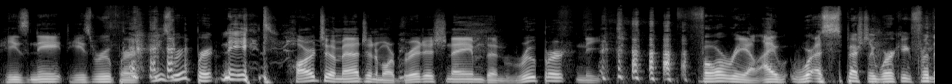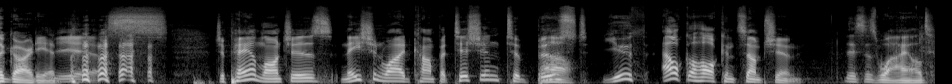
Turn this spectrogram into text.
he's neat. He's Rupert. He's Rupert neat. Hard to imagine a more British name than Rupert Neate. For real. I we're especially working for the Guardian. Yes. Japan launches nationwide competition to boost oh. youth alcohol consumption. This is wild.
